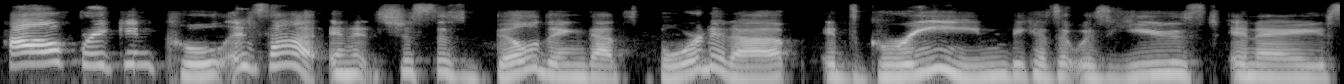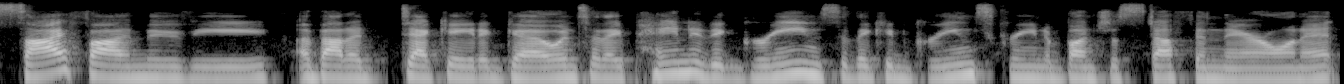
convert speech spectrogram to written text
How freaking cool is that? And it's just this building that's boarded up. It's green because it was used in a sci fi movie about a decade ago. And so they painted it green so they could green screen a bunch of stuff in there on it.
